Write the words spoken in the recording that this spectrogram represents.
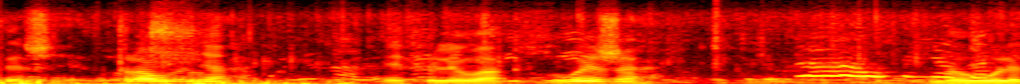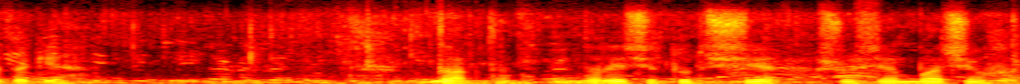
Теж є травлення, Ейфелева вежа. Доволі таки. Так, так. До речі, тут ще щось я бачив.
